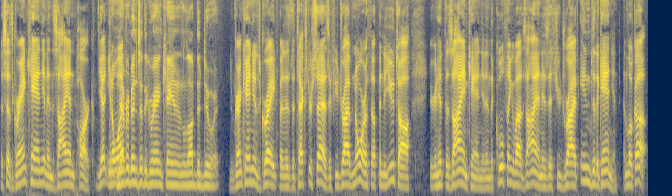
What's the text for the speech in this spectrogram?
This says Grand Canyon and Zion Park. Yeah, you know what? never been to the Grand Canyon and love to do it. The Grand Canyon's great, but as the texter says, if you drive north up into Utah, you're going to hit the Zion Canyon. And the cool thing about Zion is that you drive into the canyon and look up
